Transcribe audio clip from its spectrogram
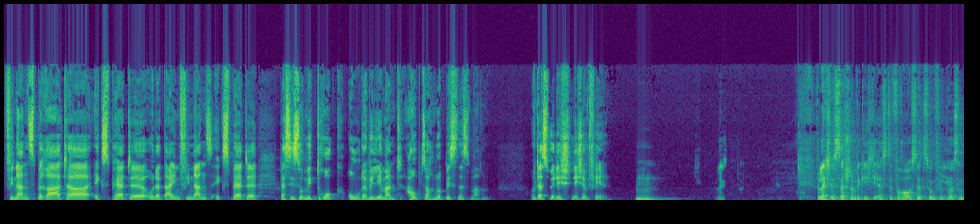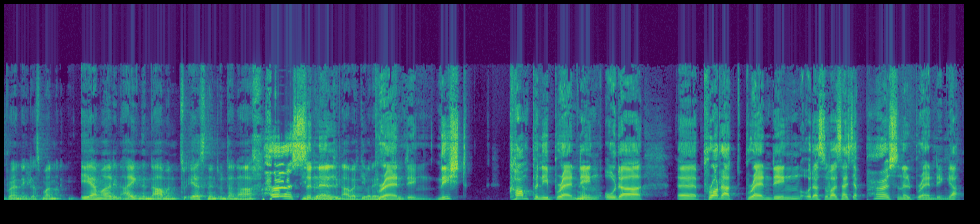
Finanzberater, Experte oder dein Finanzexperte. Das ist so mit Druck, oh, da will jemand Hauptsache nur Business machen. Und das würde ich nicht empfehlen. Mhm. Vielleicht ist das schon wirklich die erste Voraussetzung für Personal Branding, dass man eher mal den eigenen Namen zuerst nennt und danach Personal Brand, den Arbeitgeber Branding, nicht Company Branding ja. oder äh, Product Branding oder sowas. Das heißt ja Personal Branding, ja.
